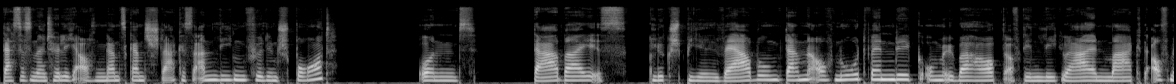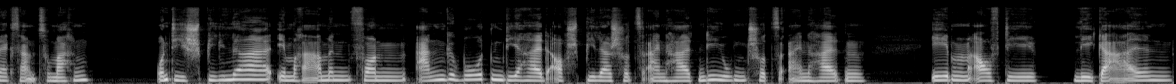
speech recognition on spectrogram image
das ist natürlich auch ein ganz, ganz starkes Anliegen für den Sport. Und dabei ist Glücksspielwerbung dann auch notwendig, um überhaupt auf den legalen Markt aufmerksam zu machen. Und die Spieler im Rahmen von Angeboten, die halt auch Spielerschutz einhalten, die Jugendschutz einhalten, eben auf die legalen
